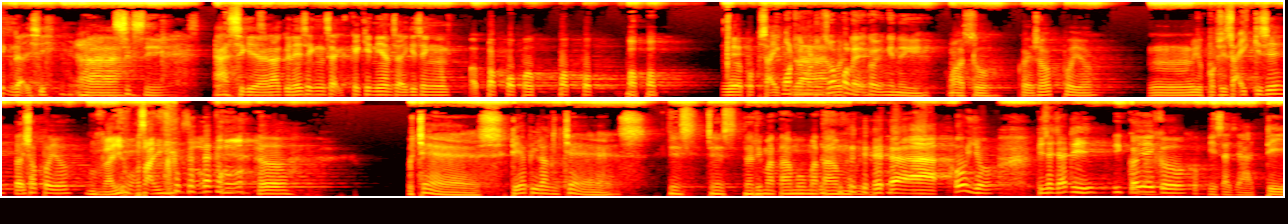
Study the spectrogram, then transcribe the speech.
Asik enggak sih? Ah, Asik sih. asik ya lagune sing kekinian saiki sing pop pop pop pop pop Pop pop. ya pop saiki Model-model lah. siapa lek koyo ngene iki? Waduh, kayak siapa ya? Hmm, ya pop sing saiki sih, kayak siapa ya? Lah iya pop saiki sopo? Eh, oh, Jess, dia bilang Jess. Jess, Jess dari matamu matamu. oh iya, bisa jadi. Kayak iku bisa jadi.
